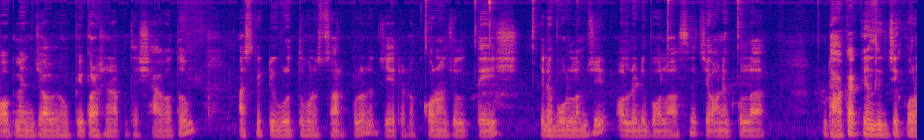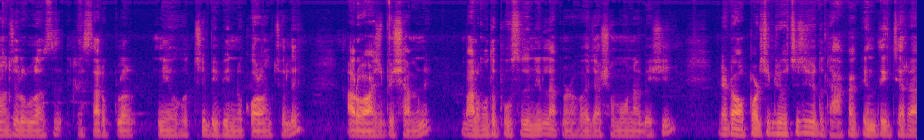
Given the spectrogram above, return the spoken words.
গভর্নমেন্ট জব এবং প্রিপারেশন আপনাদের স্বাগতম। আজকে একটি গুরুত্বপূর্ণ সার্কুলার যে এটা হলো করঞ্চল তেইশ। যেটা বললাম যে অলরেডি বলা আছে যে অনেকগুলা ঢাকা কেন্দ্রিক যে করাঞ্চলগুলো আছে এটা সার্কুলার নিয়োগ হচ্ছে, বিভিন্ন করাঞ্চলে আরও আসবে সামনে। ভালো মতো প্রস্তুতি নিলে আপনার হয়ে যাওয়ার সম্ভাবনা বেশি। এটা একটা অপরচুনিটি হচ্ছে যে, শুধু ঢাকা কেন্দ্রিক যারা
